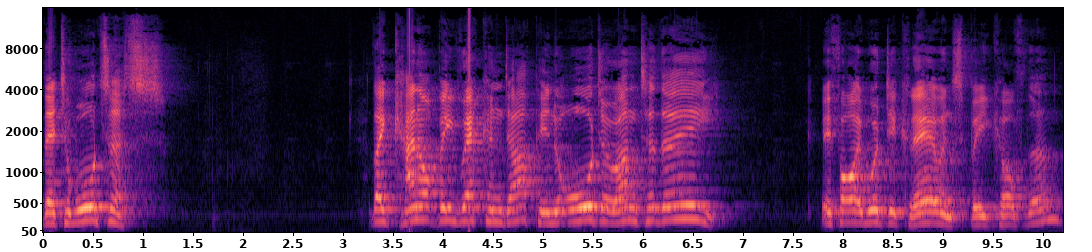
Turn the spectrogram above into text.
they're towards us. They cannot be reckoned up in order unto thee. If I would declare and speak of them,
